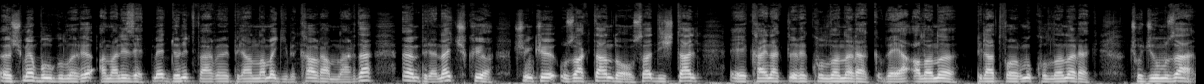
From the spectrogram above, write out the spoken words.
ölçme bulguları analiz etme, dönüt verme ve planlama gibi kavramlarda ön plana çıkıyor. Çünkü uzaktan da olsa dijital e, kaynakları kullanarak veya alanı platformu kullanarak çocuğumuza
